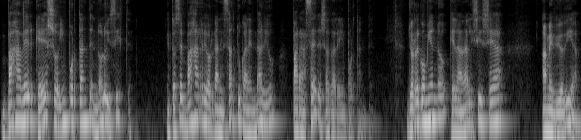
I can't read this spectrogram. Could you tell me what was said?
vas a ver que eso importante no lo hiciste. Entonces vas a reorganizar tu calendario para hacer esa tarea importante. Yo recomiendo que el análisis sea a mediodía,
